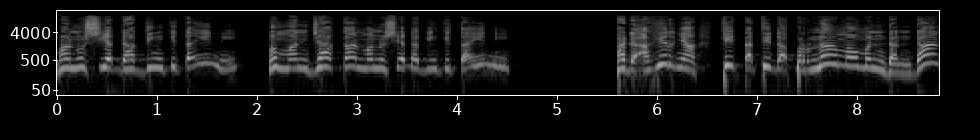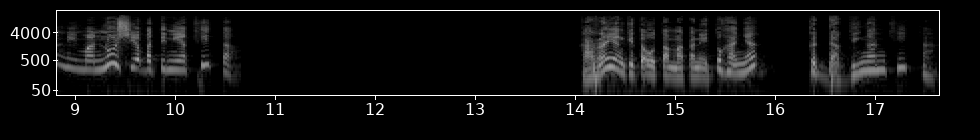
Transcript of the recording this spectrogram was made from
manusia daging kita ini, memanjakan manusia daging kita ini. Pada akhirnya kita tidak pernah mau mendandani manusia batinia kita. Karena yang kita utamakan itu hanya kedagingan kita.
